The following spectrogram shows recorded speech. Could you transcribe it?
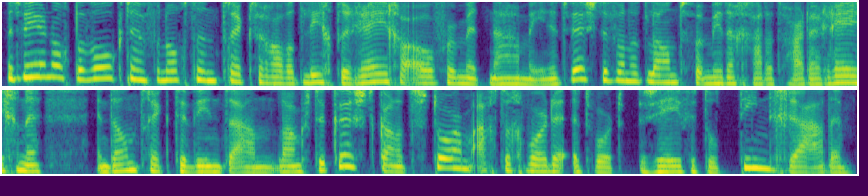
Het weer nog bewolkt en vanochtend trekt er al wat lichte regen over, met name in het westen van het land. Vanmiddag gaat het harder regenen en dan trekt de wind aan. Langs de kust kan het stormachtig worden. Het wordt 7 tot 10 graden.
